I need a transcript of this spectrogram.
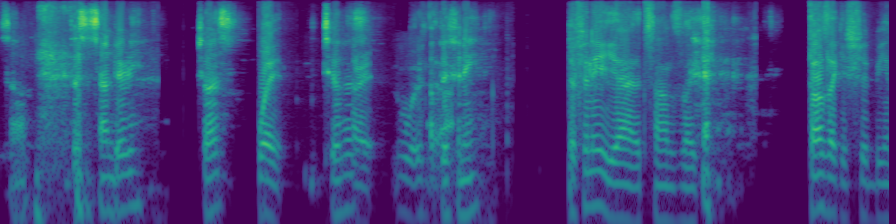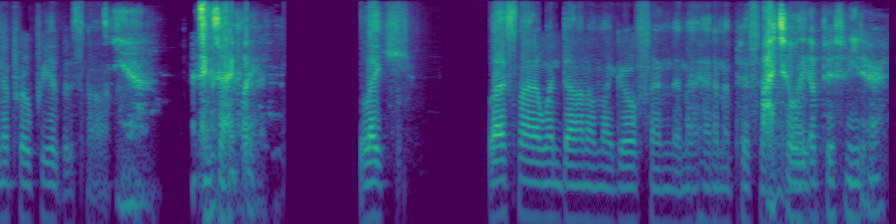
so does it sound dirty to us? Wait. Two of us. Alright. what- Epiphany. Epiphany. Yeah, it sounds like sounds like it should be inappropriate, but it's not. yeah. Exactly. Like last night, I went down on my girlfriend and I had an epiphany. I totally like- epiphanied her.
